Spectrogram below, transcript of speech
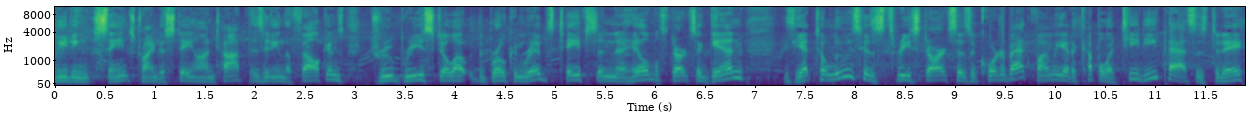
leading Saints trying to stay on top, visiting the Falcons. Drew Brees still out with the broken ribs. Taysom Hill starts again. He's yet to lose his three starts as a quarterback. Finally, had a couple of TD passes today.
